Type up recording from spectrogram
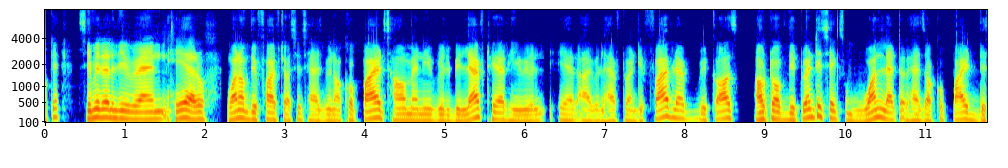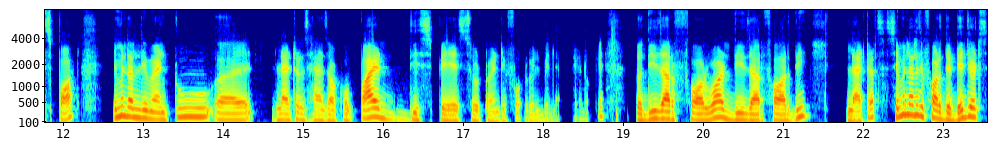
Okay. Similarly when here one of the five choices has been occupied how many will be left here? He will here i will have 25 left because out of the 26 one letter has occupied this spot. Similarly when two uh, letters has occupied this space so 24 will be left here okay so these are for what these are for the letters. Similarly, for the digits,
